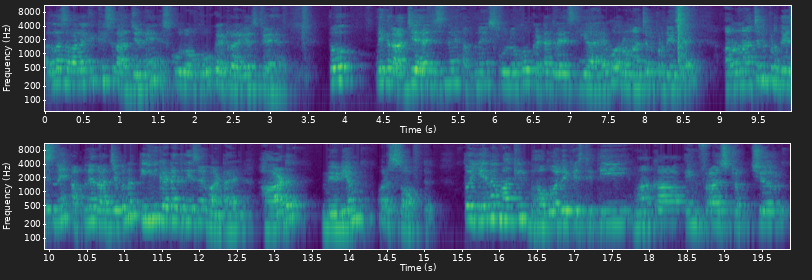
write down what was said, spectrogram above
अगला सवाल है कि किस राज्य ने स्कूलों को कैटेगराइज किया है? तो एक राज्य है जिसने अपने स्कूलों को कैटेगराइज किया है, वो अरुणाचल प्रदेश है। अरुणाचल प्रदेश ने अपने राज्य को ना तीन कैटेगरीज में बांटा है, हार्ड, मीडियम और सॉफ्ट। तो ये ना वहाँ की भौगोलिक स्थिति, वहाँ का इंफ्रास्ट्रक्चर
